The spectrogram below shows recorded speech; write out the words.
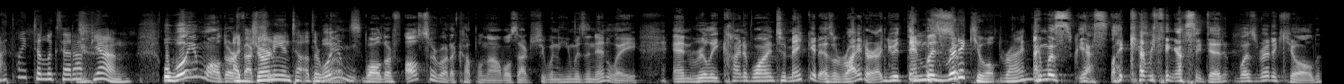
I'd like to look that up. Yeah, Well, William Waldorf. A actually- Journey into Other worlds. William Worlds. Waldorf also wrote a couple novels actually when he was in Italy, and really kind of wanted to make it as a writer. And you would think and was so- ridiculed, right? and was yes, like everything else he did, was ridiculed.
